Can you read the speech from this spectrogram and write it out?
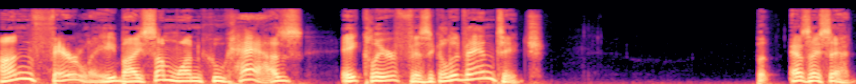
unfairly by someone who has a clear physical advantage. But as I said,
